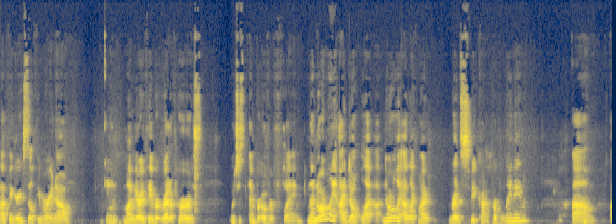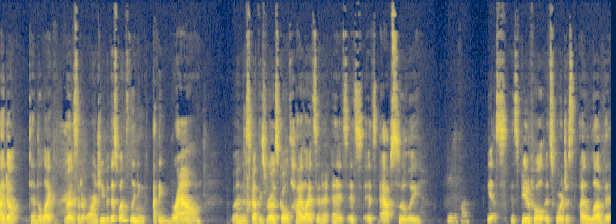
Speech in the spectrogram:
uh, fingering silky merino, and my very favorite red of hers, which is Ember Over Flame. Now, normally I don't like. Normally I like my reds to be kind of purple leaning. Um, I don't tend to like reds that are orangey, but this one's leaning, I think, brown, and it's got these rose gold highlights in it, and it's it's it's absolutely Beautiful. yes, it's beautiful, it's gorgeous. I love it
